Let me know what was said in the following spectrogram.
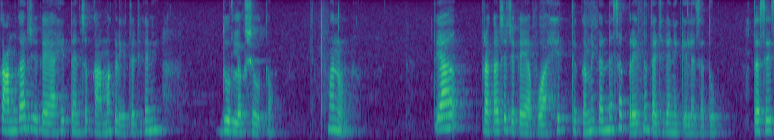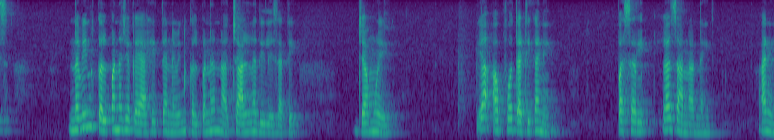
कामगार जे काही आहेत त्यांचं कामाकडे त्या ठिकाणी दुर्लक्ष होतं. म्हणून त्या प्रकारच्या जे काही अफवा आहेत त्या कमी करण्याचा प्रयत्न त्या ठिकाणी केला जातो. तसेच नवीन कल्पना ज्या काही आहेत त्या नवीन कल्पनांना चालना दिली जाते. ज्यामुळे या अफवा त्या ठिकाणी पसरला जाणार नाहीत आणि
